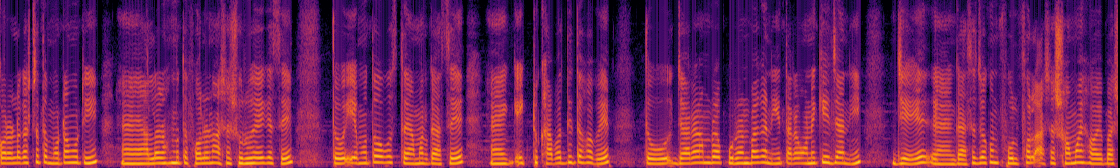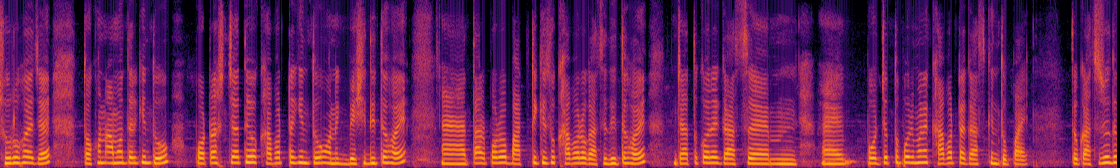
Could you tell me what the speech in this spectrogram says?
করলা গাছটা তো মোটামুটি আল্লাহ রহমতে ফলন আসা শুরু হয়ে গেছে। তো এমতো অবস্থায় আমার গাছে একটু খাবার দিতে হবে। তো যারা আমরা পুরান বাগানি, তারা অনেকেই জানি যে গাছে যখন ফুল ফল আসার সময় হয় বা শুরু হয়ে যায়, তখন আমাদের কিন্তু পটাশ জাতীয় খাবারটা কিন্তু অনেক বেশি দিতে হয়। তারপরেও বাড়তি কিছু খাবারও গাছে দিতে হয়, যাতে করে গাছ পর্যাপ্ত পরিমাণে খাবারটা গাছ কিন্তু পায়। তো গাছে যদি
